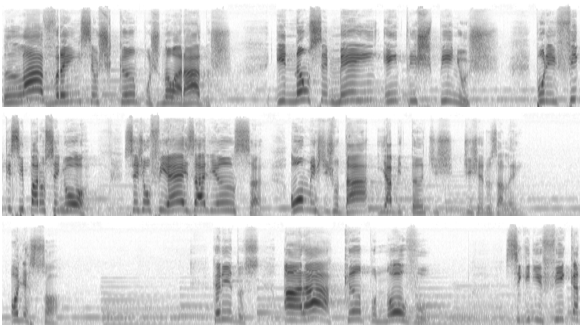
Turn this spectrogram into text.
Lavrem seus campos não arados, e não semeiem entre espinhos. Purifique-se para o Senhor, sejam fiéis à aliança homens de Judá e habitantes de Jerusalém. Olha só, queridos, arar campo novo significa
